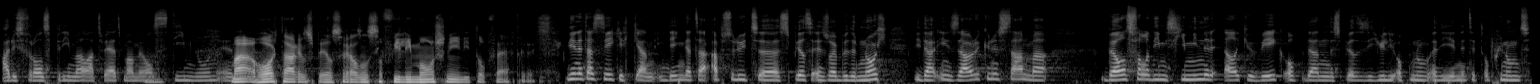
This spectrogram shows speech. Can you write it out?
Ah, dus voor ons prima, laten wij het maar met ons team doen. En, Maar eh, hoort daar een speelster als een Sophie Limonge niet in die top 5 terecht? Ik denk dat dat zeker kan. Ik denk dat dat absoluut eh speelt. En zo hebben we er nog die daarin zouden kunnen staan. Maar bij ons vallen die misschien minder elke week op dan de spelers die, jullie opnoemen, die je net hebt opgenoemd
